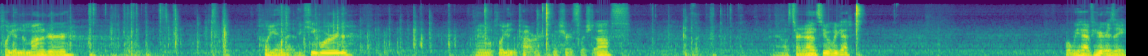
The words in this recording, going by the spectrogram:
Plug in the monitor, plug in the keyboard, and we'll plug in the power. Make sure it's switched off. And let's turn it on and see what we got. What we have here is a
